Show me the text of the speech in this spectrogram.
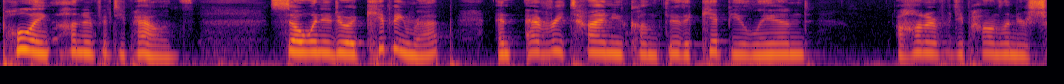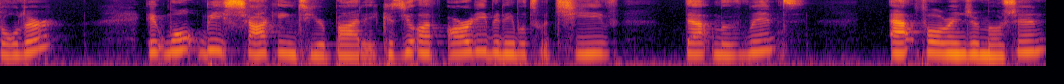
pulling 150 pounds. So when you do a kipping rep, and every time you come through the kip, you land 150 pounds on your shoulder, it won't be shocking to your body because you'll have already been able to achieve that movement at full range of motion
